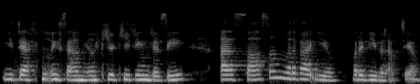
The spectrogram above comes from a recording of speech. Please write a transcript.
You definitely sound like you're keeping busy. Uh, Sausan, what about you? What have you been up to?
